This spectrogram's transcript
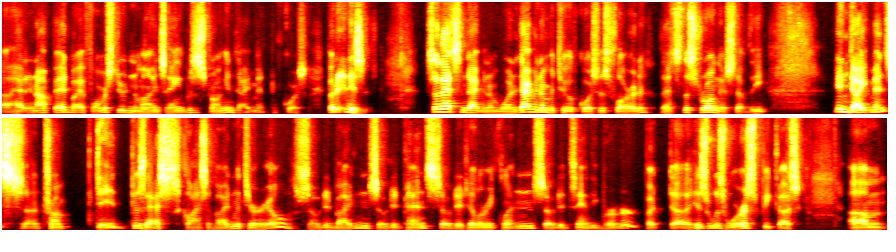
uh, had an op ed by a former student of mine saying it was a strong indictment, of course, but it isn't. So that's indictment number one. Indictment number two, of course, is Florida. That's the strongest of the indictments. Uh, Trump did possess classified material. So did Biden. So did Pence. So did Hillary Clinton. So did Sandy Berger. But uh, his was worse because um,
